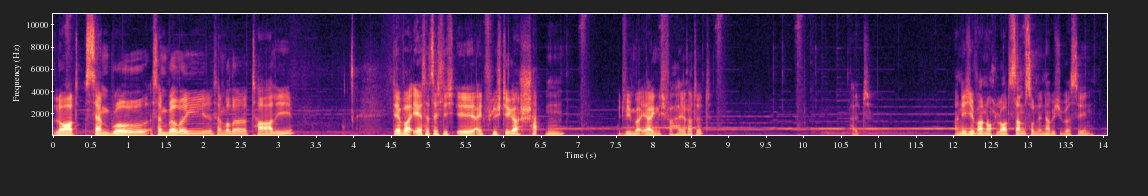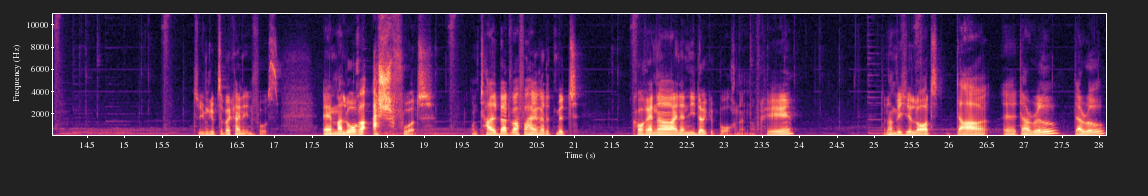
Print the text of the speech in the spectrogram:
Lord Samuel, Samuel, Samuel Tali. Der war eher tatsächlich äh, ein flüchtiger Schatten. Mit wem war er eigentlich verheiratet? Halt. Ah ne, hier war noch Lord Samson, den habe ich übersehen. Zu ihm gibt es aber keine Infos. Äh, Malora Aschfurt. Und Talbert war verheiratet mit Corenna, einer Niedergeborenen. Okay. Dann haben wir hier Lord Dar äh, Daryl. Daryl.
